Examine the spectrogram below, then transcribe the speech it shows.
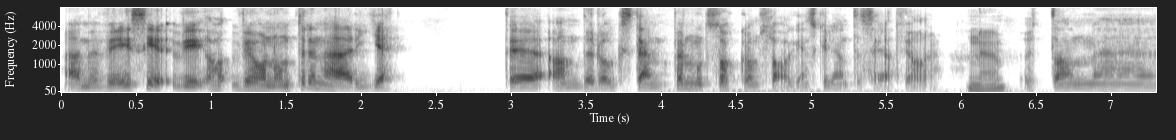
ja, men vi, ser, vi, vi har nog inte den här jätte-underdog-stämpeln mot Stockholmslagen skulle jag inte säga att vi har. Nej. Utan uh,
